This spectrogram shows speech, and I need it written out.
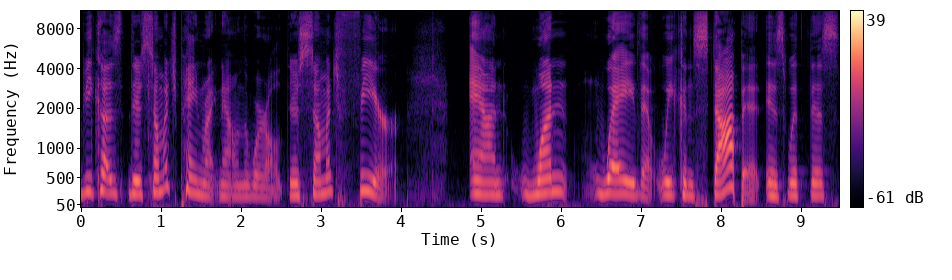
because there's so much pain right now in the world. There's so much fear. And one way that we can stop it is with this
